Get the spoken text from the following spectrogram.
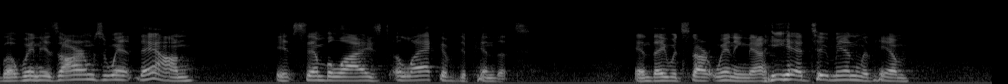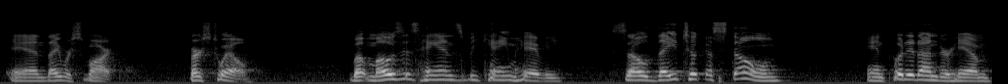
But when his arms went down, it symbolized a lack of dependence. And they would start winning. Now, he had two men with him, and they were smart. Verse 12. But Moses' hands became heavy, so they took a stone and put it under him,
